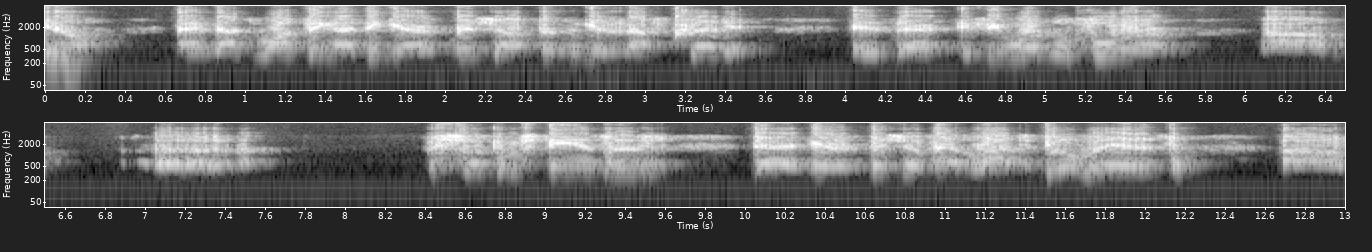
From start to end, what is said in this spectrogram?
you know. And that's one thing I think Eric Bischoff doesn't get enough credit is that if it wasn't for um, uh, the circumstances that Eric Bischoff has a lot to do with, um,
